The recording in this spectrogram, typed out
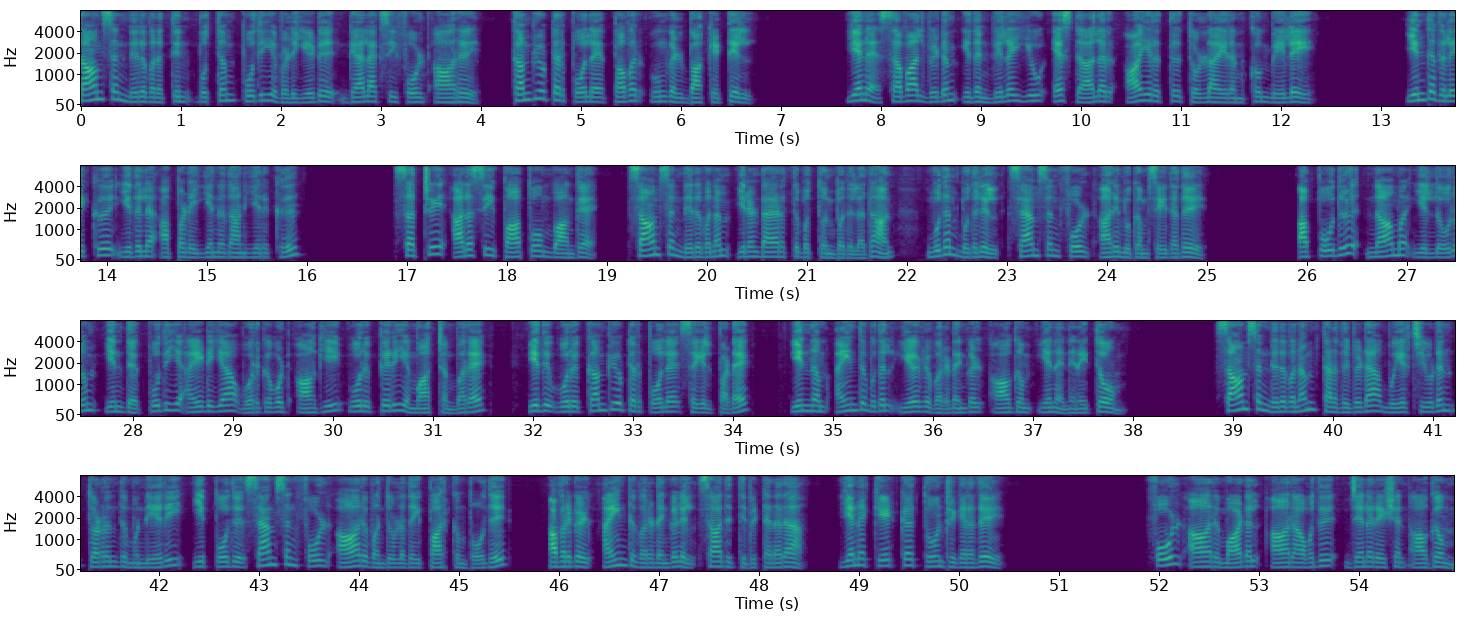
Samsung நிறுவனத்தின் புத்தம் புதிய வெளியீடு கேலாக்ஸி ஃபோல்ட் ஆறு. கம்ப்யூட்டர் போல பவர் உங்கள் பாக்கெட்டில். என சவால் விடும் இதன் விலை யுஎஸ் டாலர் ஆயிரத்து தொள்ளாயிரம் மேலே. இந்த விலைக்கு இதுல அப்படி என்னதான் இருக்கு? சற்றே அலசி பாப்போம் வாங்க. சாம்சங் நிறுவனம் இரண்டாயிரத்து பத்தொன்பதுல தான் முதன் முதலில் சாம்சங் ஃபோல்ட் அறிமுகம் செய்தது. அப்போது நாம எல்லோரும் இந்த புதிய ஐடியா ஒர்கவுட் ஆகி ஒரு பெரிய மாற்றம் வர இது ஒரு கம்ப்யூட்டர் போல செயல்பட இன்னும் ஐந்து முதல் ஏழு வருடங்கள் ஆகும் என நினைத்தோம். சாம்சங் நிறுவனம் தனது விடா முயற்சியுடன் தொடர்ந்து முன்னேறி இப்போது சாம்சங் ஃபோல்ட் ஆறு வந்துள்ளதை பார்க்கும்போது அவர்கள் ஐந்து வருடங்களில் சாதித்துவிட்டனரா என கேட்க தோன்றுகிறது. ஃபோல்ட் ஆறு மாடல் ஆறாவது ஜெனரேஷன் ஆகும்.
